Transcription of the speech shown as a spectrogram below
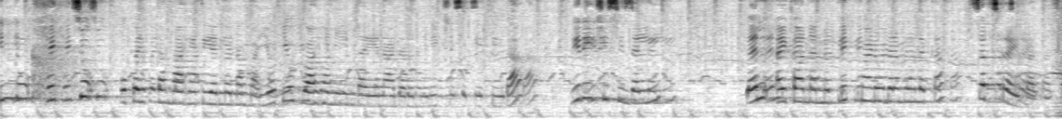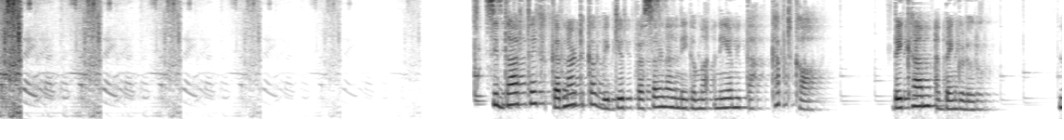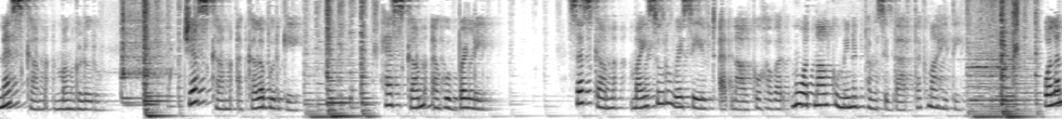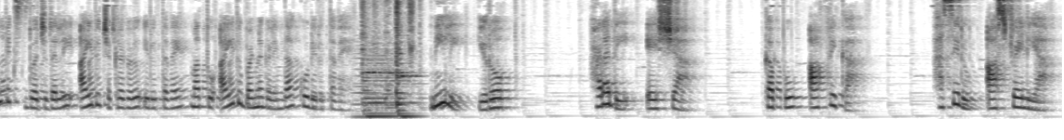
ಇನ್ನು ಹೆಚ್ಚು ಉಪಯುಕ್ತ ಮಾಹಿತಿಯನ್ನು ನಮ್ಮ ಯೂಟ್ಯೂಬ್ ವಾಹಿನಿಯಿಂದ ಏನಾದರೂ ನಿರೀಕ್ಷಿಸುತ್ತಿದ್ದೀರಾ? ನಿರೀಕ್ಷಿಸಿದಲ್ಲಿ ಬೆಲ್ ಐಕಾನ್ ಅನ್ನು ಕ್ಲಿಕ್ ಮಾಡುವುದರ ಮೂಲಕ ಸಬ್ಸ್ಕ್ರೈಬ್ ಆಗಿ. ಸಬ್ಸ್ಕ್ರೈಬ್ ಆಗಿ ಸಬ್ಸ್ಕ್ರೈಬ್ ಆಗಿ ಸಬ್ಸ್ಕ್ರೈಬ್ ಆಗಿ ಸಬ್ಸ್ಕ್ರೈಬ್ ಆಗಿ ಸಿದ್ಧಾರ್ಥ್ ಕರ್ನಾಟಕ ವಿದ್ಯುತ್ ಪ್ರಸರಣ ನಿಗಮ ನಿಯಮಿತ ಕಪ್ಟ್ ಕಾ ಬಿಕಾಂ, ಬೆಂಗಳೂರು. ಮೆಸ್ಕಾಂ, ಮಂಗಳೂರು. ಜೆಸ್ಕಾಂ ಕಲಬುರಗಿ ಅ ಹುಬ್ಬಳ್ಳಿ ಸೆಸ್ಕಾಂ ಮೈಸೂರು ರಿಸೀವ್ಡ್ ಅಟ್ ನಾಲ್ಕು ಹವರ್ ಮೂವತ್ನಾಲ್ಕು ಮಿನಿಟ್ ಸಿದ್ಧಾರ್ಥಕ್ ಮಾಹಿತಿ ಒಲಿಂಪಿಕ್ಸ್ ಧ್ವಜದಲ್ಲಿ ಐದು ಚಕ್ರಗಳು ಇರುತ್ತವೆ ಮತ್ತು ಐದು ಬಣ್ಣಗಳಿಂದ ಕೂಡಿರುತ್ತವೆ. ನೀಲಿ, ಯುರೋಪ್. ಹಳದಿ, ಏಷ್ಯಾ. ಕಪ್ಪು, ಆಫ್ರಿಕಾ. ಹಸಿರು, ಆಸ್ಟ್ರೇಲಿಯಾ.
